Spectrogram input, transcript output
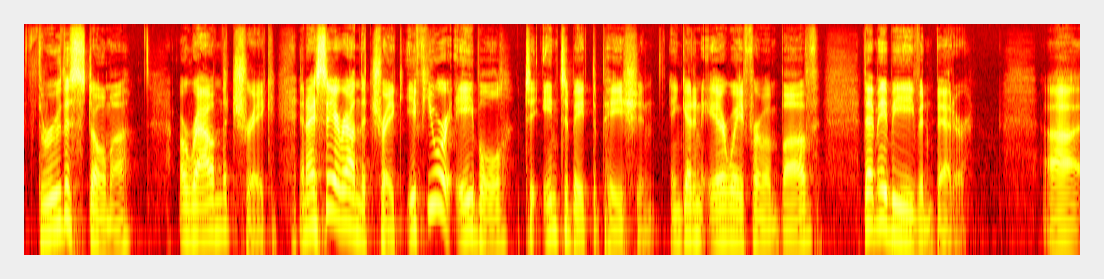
through the stoma around the trach. And I say around the trach, if you are able to intubate the patient and get an airway from above, that may be even better. Uh,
